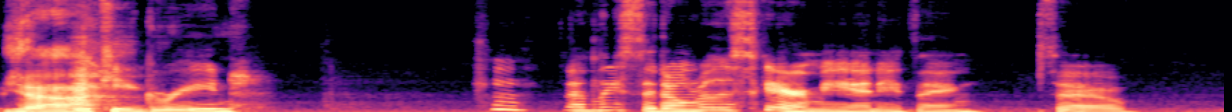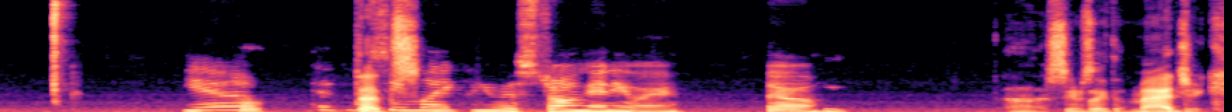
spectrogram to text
Yeah. icky green. Hmm, at least they don't really scare me anything. So, yeah, Well, it didn't that's- seem like you were strong anyway. So, Oh, it seems like the magic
